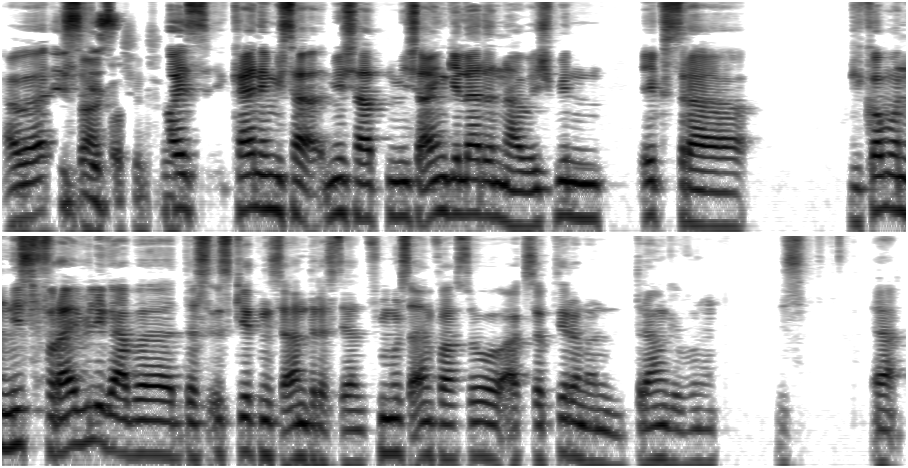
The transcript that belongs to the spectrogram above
Aber es Stark ist, auf jeden Fall. weiß, keiner mich, hat- mich hat mich eingeladen, aber ich bin extra gekommen, nicht freiwillig, aber das es geht nichts anderes. Ja. Ich muss einfach so akzeptieren und dran gewöhnen. Ja.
